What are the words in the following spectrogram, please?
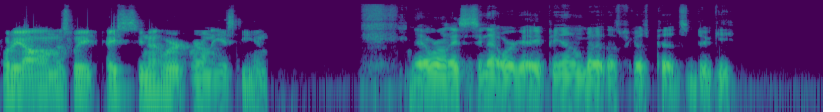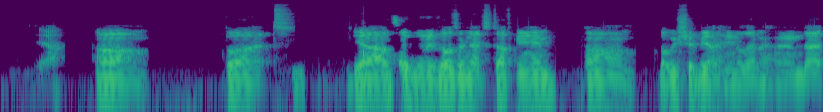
What are y'all on this week? ACC Network. We're on ESPN. Yeah, we're on ACC Network at 8 p.m., but that's because Pitt's Dookie. Yeah. Um, but yeah, I would say Louisville's our next tough game. Um, but we should be able to handle them at home. That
